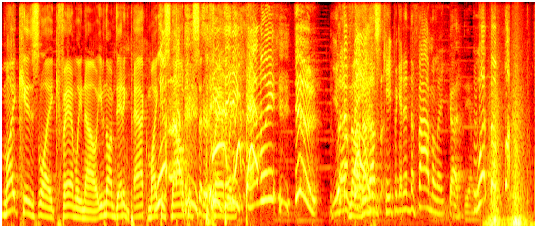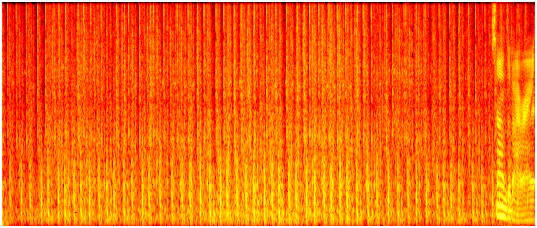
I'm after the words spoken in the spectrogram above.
mike is like family now even though i'm dating Pac mike is now considered So you're family dating family? Dude! You what know, the No, Finn no, fuck? keeping it in the family. god damn it What the fuck? Sounds about right.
